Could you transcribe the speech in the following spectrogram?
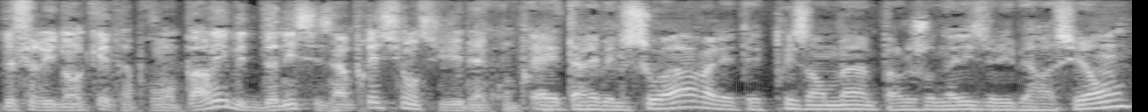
de faire une enquête à proprement parler, mais de donner ses impressions, si j'ai bien compris. Elle est arrivée le soir, elle a été prise en main par le journaliste de Libération,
